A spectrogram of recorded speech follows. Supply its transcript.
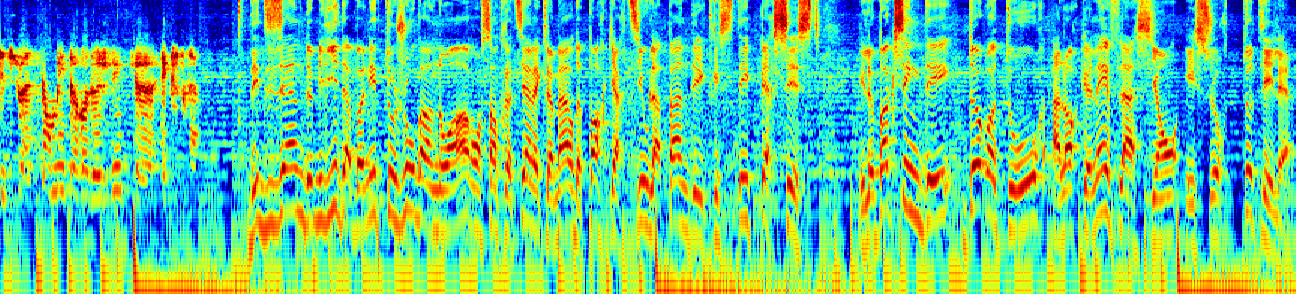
situation météorologique euh, extrême. Des dizaines de milliers d'abonnés toujours dans le noir. On s'entretient avec le maire de Port-Cartier où la panne d'électricité persiste. Et le Boxing Day de retour alors que l'inflation est sur toutes les lèvres.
